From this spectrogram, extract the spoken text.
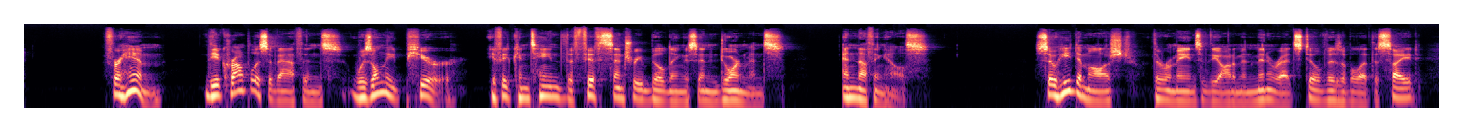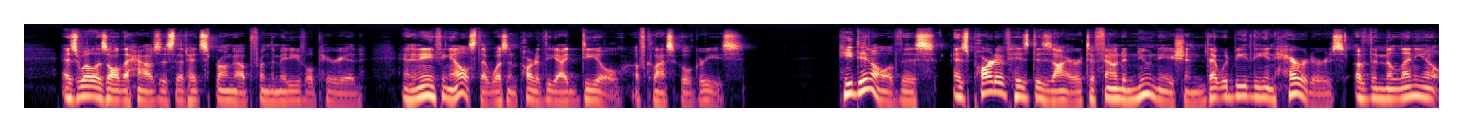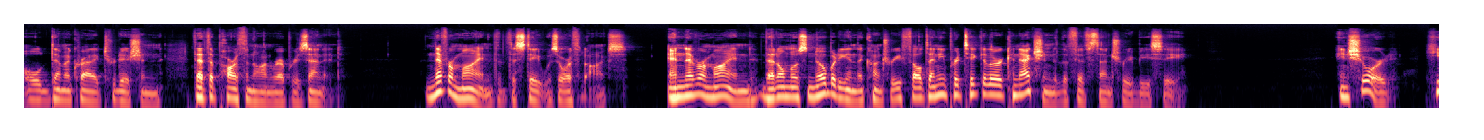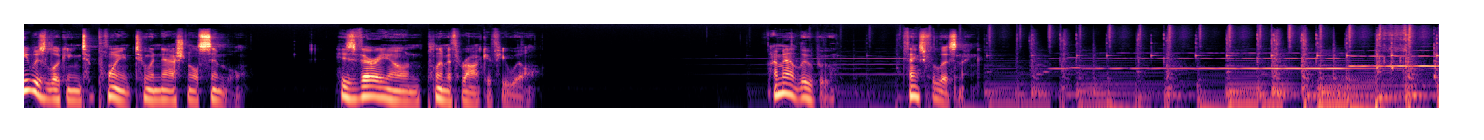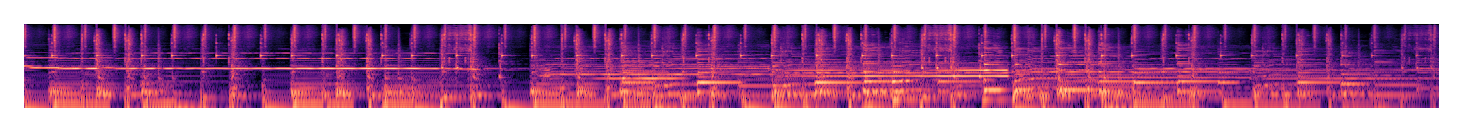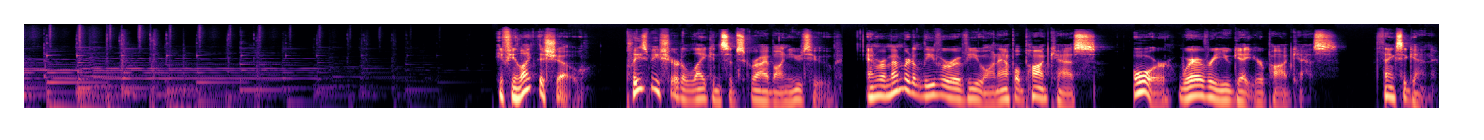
For him, the Acropolis of Athens was only pure if it contained the 5th century buildings and adornments, and nothing else. So he demolished the remains of the Ottoman minaret still visible at the site as well as all the houses that had sprung up from the medieval period, and anything else that wasn't part of the ideal of classical Greece. He did all of this as part of his desire to found a new nation that would be the inheritors of the millennia old democratic tradition that the Parthenon represented. Never mind that the state was Orthodox, and never mind that almost nobody in the country felt any particular connection to the 5th century BC. In short, he was looking to point to a national symbol, his very own Plymouth Rock, if you will. I'm Matt Lupu. Thanks for listening. If you like the show, please be sure to like and subscribe on YouTube. And remember to leave a review on Apple Podcasts or wherever you get your podcasts. Thanks again.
